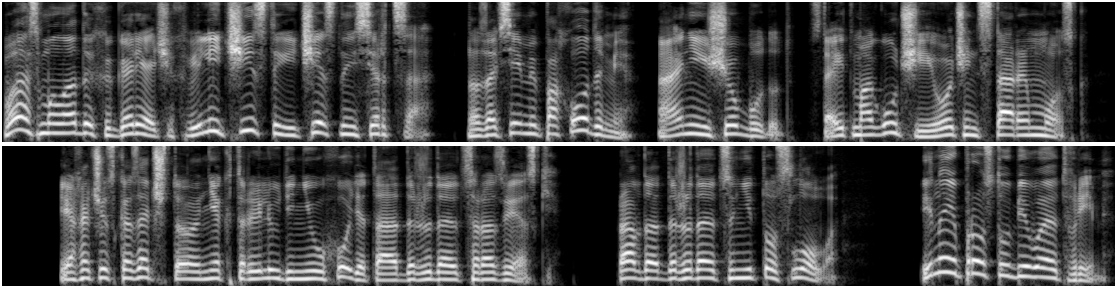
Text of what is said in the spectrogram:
Вас, молодых и горячих, вели чистые и честные сердца, но за всеми походами, а они еще будут, стоит могучий и очень старый мозг. Я хочу сказать, что некоторые люди не уходят, а дожидаются развязки. Правда, дожидаются не то слово. Иные просто убивают время.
